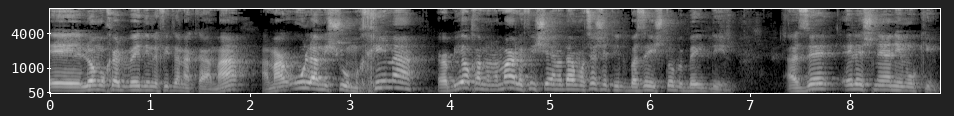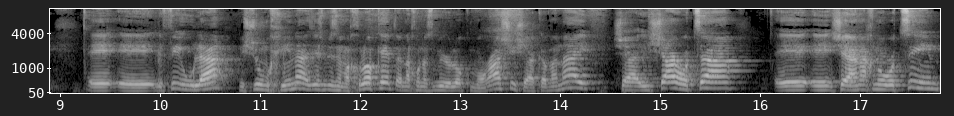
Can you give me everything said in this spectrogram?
אה, לא מוכר בבית דין לפי תנא קמא? אמר אולה משום חינה, רבי יוחנן אמר לפי שאין אדם רוצה שתתבזה אשתו בבית דין. אז זה, אלה שני הנימוקים. אה, אה, לפי אולה, משום חינה, אז יש בזה מחלוקת, אנחנו נסביר לא כמו רש"י, שהכוונה היא שהאישה רוצה, אה, שאנחנו רוצים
